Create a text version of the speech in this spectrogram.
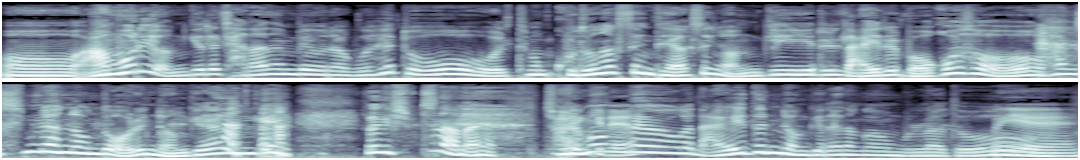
어 아무리 연기를 잘하는 배우라고 해도 일테면 고등학생, 대학생 연기를 나이를 먹어서 한 10년 정도 어린 연기를 하는 게 그렇게 쉽진 않아요. 젊은? 배우가 나이 든 연기를 하는 건 몰라도 예.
